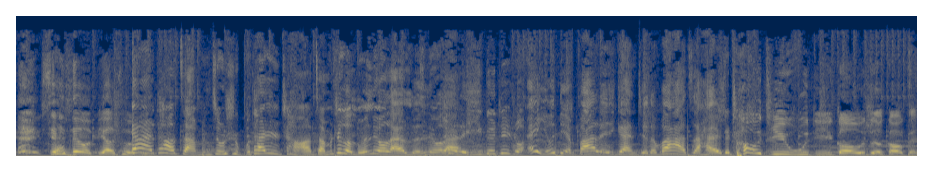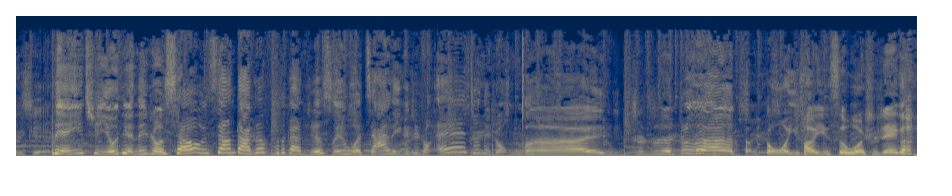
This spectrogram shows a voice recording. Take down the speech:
显得我比较聪明。第二套咱们就是不太日常啊，咱们这个轮流来，轮流来，配了一个这种。哎，有点芭蕾感觉的袜子，还有一个超级无敌高的高跟鞋。连衣裙有点那种小偶像打歌服的感觉，所以我加了一个这种，哎，就那种，呃，这这这，懂懂我意思？不好意思，我是这个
